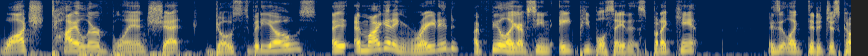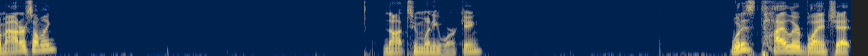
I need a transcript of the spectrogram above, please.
Watch Tyler Blanchett ghost videos. I, am I getting rated? I feel like I've seen eight people say this, but I can't. Is it like, did it just come out or something? Not too many working. What is Tyler Blanchett?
